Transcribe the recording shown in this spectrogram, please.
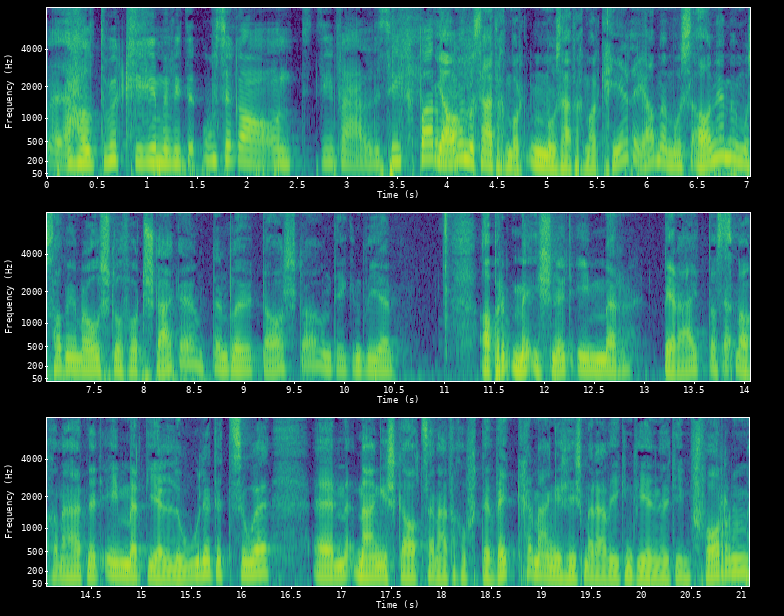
Äh, Halt wirklich immer wieder rausgehen und die Fälle sichtbar Ja, man machen. muss einfach, man muss einfach markieren. Ja, man muss annehmen, man muss halt mit dem Rollstuhl Stege und dann blöd dastehen und irgendwie. Aber man ist nicht immer bereit, das zu machen. Man hat nicht immer die Laune dazu. Ähm, manchmal geht es einem einfach auf den Wecker, manchmal ist man auch irgendwie nicht in Form.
